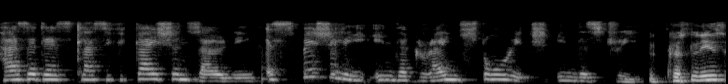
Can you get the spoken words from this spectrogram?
hazardous classification zoning, especially in the grain storage industry. Christine,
